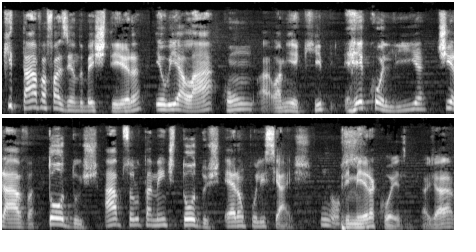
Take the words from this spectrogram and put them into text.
que estava fazendo besteira, eu ia lá com a, minha equipe, recolhia, tirava. Todos, absolutamente todos, eram policiais. Nossa. Primeira coisa. Já,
